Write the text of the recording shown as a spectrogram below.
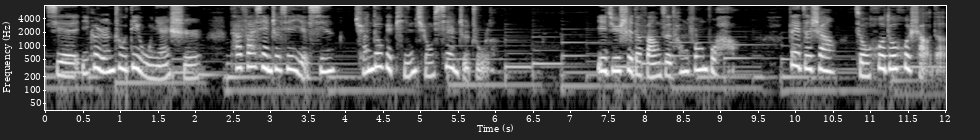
写一个人住第五年时，他发现这些野心。全都被贫穷限制住了。一居室的房子通风不好，被子上总或多或少的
